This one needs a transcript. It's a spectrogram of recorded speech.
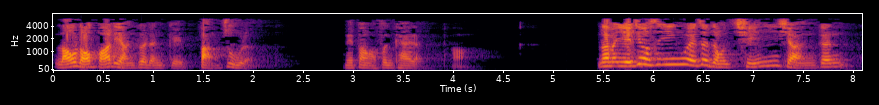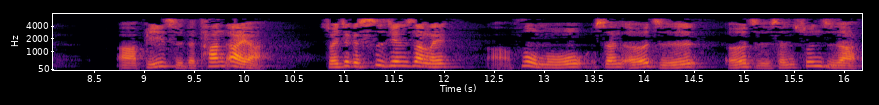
牢牢把两个人给绑住了，没办法分开了啊。那么也就是因为这种情想跟啊彼此的贪爱啊，所以这个世间上呢啊，父母生儿子，儿子生孙子啊，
